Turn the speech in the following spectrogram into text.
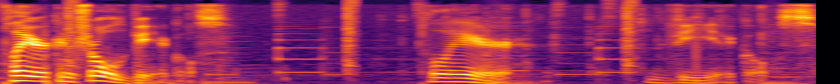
Player controlled vehicles. Player vehicles.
